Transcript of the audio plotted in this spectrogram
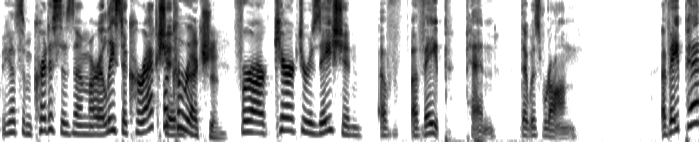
we got some criticism or at least a correction A correction. for our characterization of a vape pen that was wrong. A vape pen?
